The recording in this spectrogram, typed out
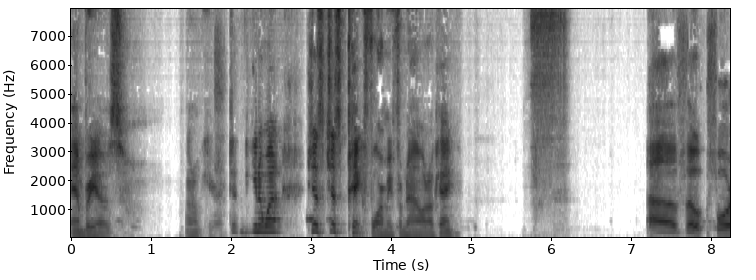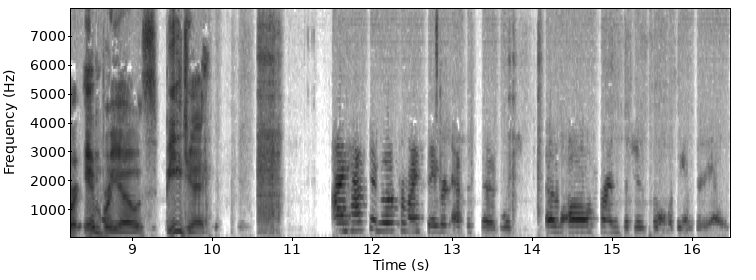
Embryos. I don't care. You know what? Just just pick for me from now on, okay? Uh, vote for embryos. BJ. I have to vote for my favorite episode, which of all Friends, which is the one with the embryos.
